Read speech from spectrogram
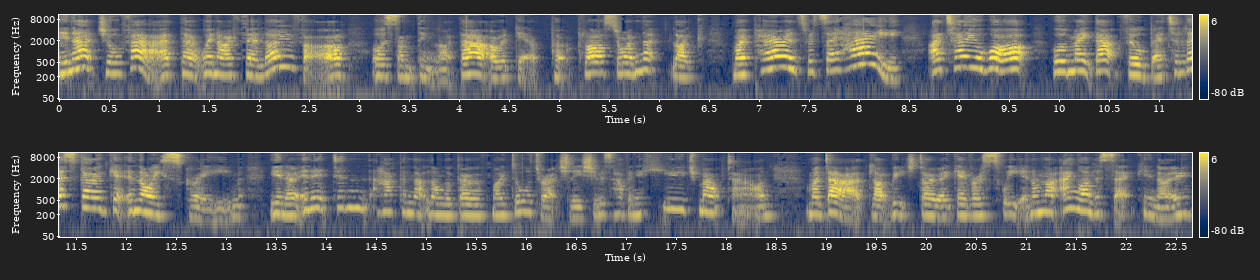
in actual fact that when I fell over or something like that, I would get a, put a plaster on that. Like my parents would say, "Hey, I tell you what, we'll make that feel better. Let's go get an ice cream." You know, and it didn't happen that long ago with my daughter. Actually, she was having a huge meltdown. My dad like reached over, and gave her a sweet, and I'm like, "Hang on a sec, you know."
